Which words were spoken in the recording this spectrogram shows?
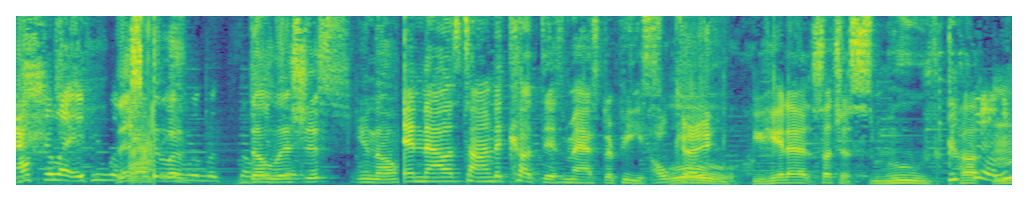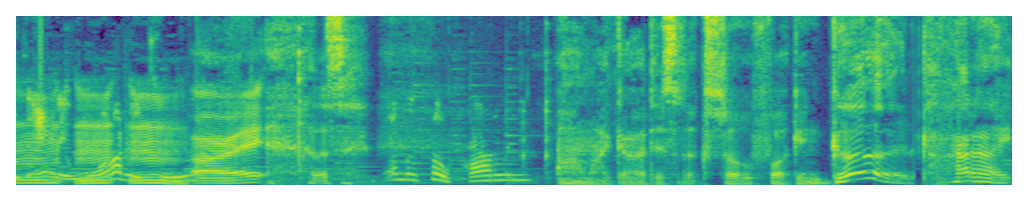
I feel like if he would this have, it would look look so delicious, you know. And now it's time to cut this masterpiece. Okay. Ooh, you hear that? Such a smooth cut. should at least add it water mm-hmm. to it. All right, let's. That looks so powdery. Oh my god, this looks so fucking good. How did I?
